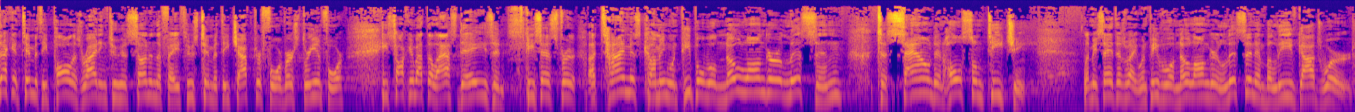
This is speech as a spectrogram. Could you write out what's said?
2 Timothy, Paul is writing to his son in the faith, who's Timothy, chapter 4, verse 3 and 4. He's talking about the last days, and he says, For a time is coming when people will no longer listen to sound and wholesome teaching. Let me say it this way when people will no longer listen and believe God's word.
